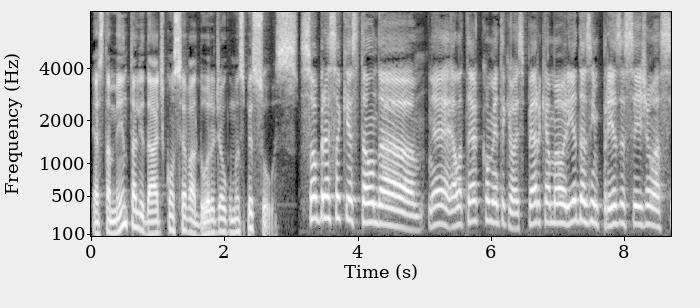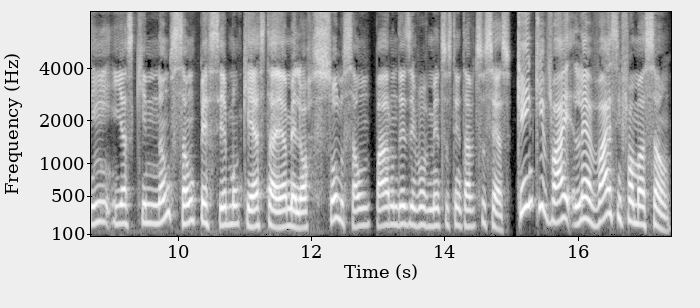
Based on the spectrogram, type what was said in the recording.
esta mentalidade conservadora de algumas pessoas. Sobre essa questão da. Né, ela até comenta aqui, ó. Espero que a maioria das empresas sejam assim e as que não são percebam que esta é a melhor solução para um desenvolvimento sustentável de sucesso. Quem que vai levar essa informação?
